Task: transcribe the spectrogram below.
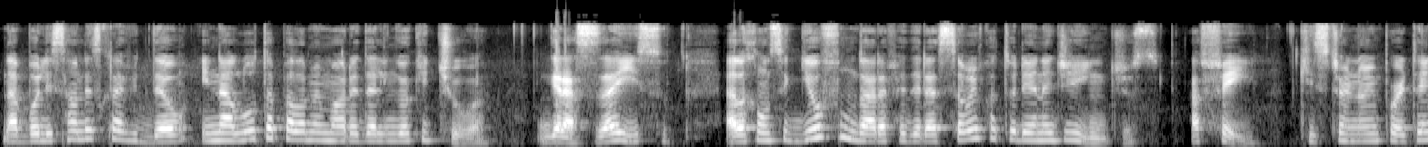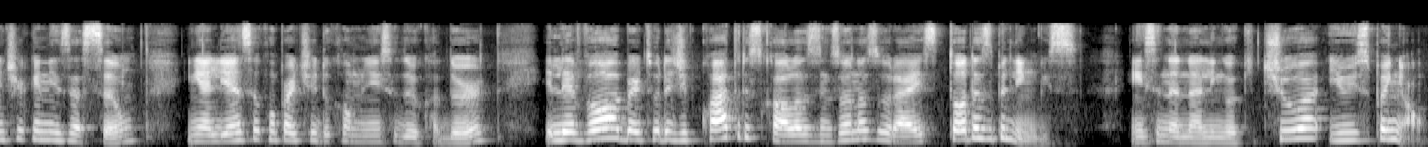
na abolição da escravidão e na luta pela memória da língua quichua. Graças a isso, ela conseguiu fundar a Federação Equatoriana de Índios, a FEI, que se tornou importante organização em aliança com o Partido Comunista do Equador e levou à abertura de quatro escolas em zonas rurais, todas bilíngues, ensinando a língua quichua e o espanhol.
